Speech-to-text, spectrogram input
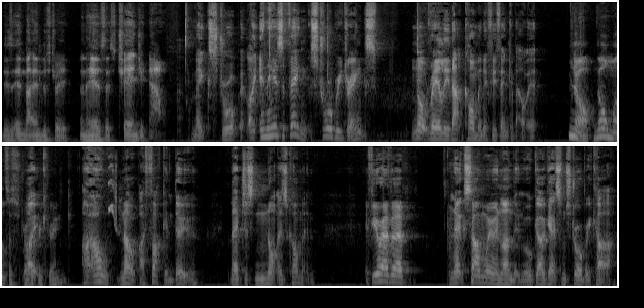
is in that industry and hears this, change it now. make straw like. And here's the thing: strawberry drinks, not really that common if you think about it. No, no one wants a strawberry Like- drink. I, oh no, I fucking do. They're just not as common. If you're ever next time we're in London, we'll go get some strawberry car,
